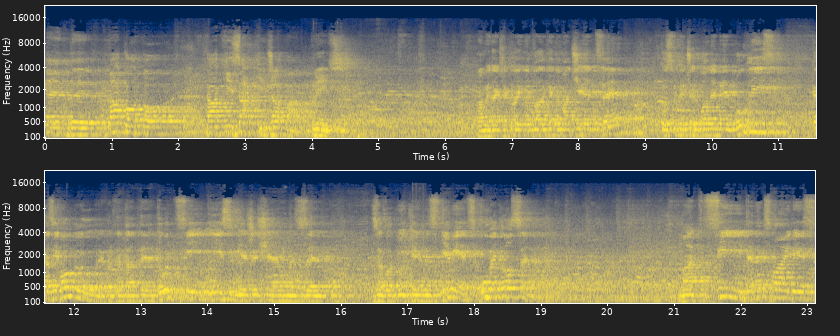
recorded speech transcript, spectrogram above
and uh, Makoto Kakizaki, Japan, please. Mamy także kolejną walkę na macie C. W kostiumie czerwonym Mughlis Kazimoglu, reprezentant Turcji i zmierzy się z zawodnikiem z Niemiec, Uwe Klossen. Mat C, the next fight is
